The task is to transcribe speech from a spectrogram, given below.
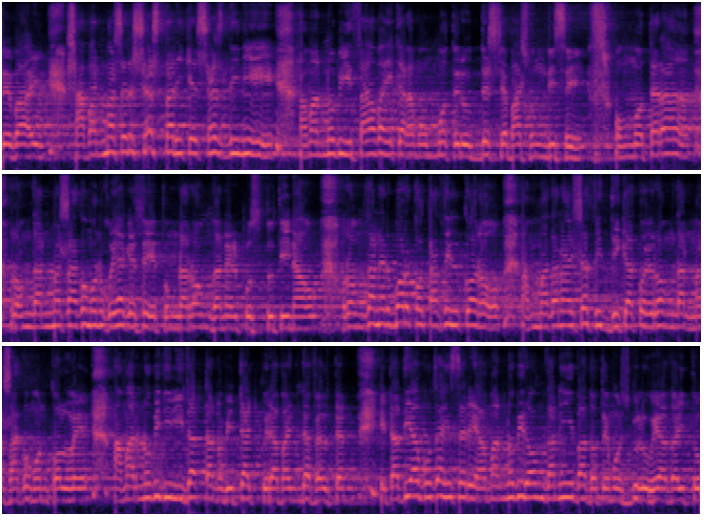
রে ভাই। সাবান মাসের শেষ তারিখে শেষ দিনে আমার নবী সাহাবাই কারাম উম্মতের উদ্দেশ্যে ভাষণ দিছে, উম্মতেরা, রমজান মাস আগমন হইয়া গেছে, তোমরা রমজানের প্রস্তুতি নাও। রমজানের বরকত আছে বাতিল করো। আম্মাদান আয়সা সিদ্দিকা কই রমজান মাস আগমন করলে আমার নবীদের ইদারটা নবী টাইট করে বাইন্দা ফেলতেন। এটা দিয়া বুঝাইছে রে, আমার নবী রমজানি ইবাদতে মশগুল হইয়া যাইতো।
